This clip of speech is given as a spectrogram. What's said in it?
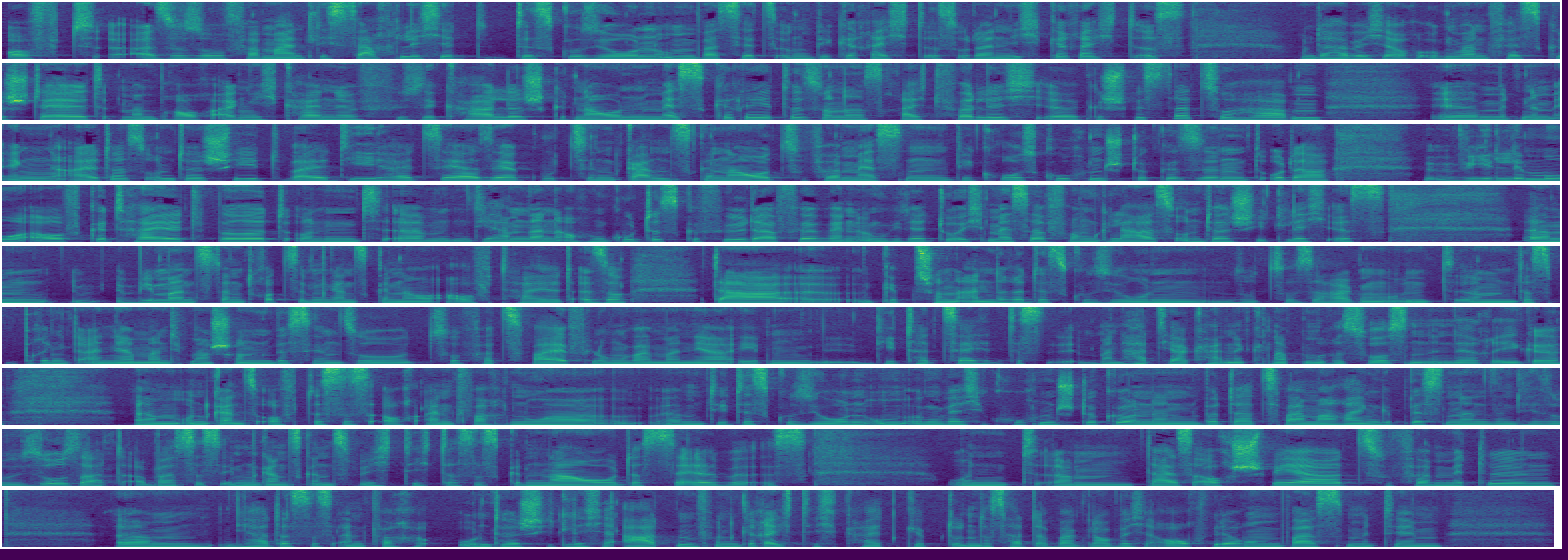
oft also so vermeintlich sachliche Diskussionen um was jetzt irgendwie gerecht ist oder nicht gerecht ist. Und da habe ich auch irgendwann festgestellt, man braucht eigentlich keine physikalisch genauen Messgeräte, sondern es reicht völlig, äh, Geschwister zu haben äh, mit einem engen Altersunterschied, weil die halt sehr, sehr gut sind, ganz genau zu vermessen, wie groß Kuchenstücke sind oder wie Limo aufgeteilt wird. Und ähm, die haben dann auch ein gutes Gefühl dafür, wenn irgendwie der Durchmesser vom Glas unterschiedlich ist ähm, wie man es dann trotzdem ganz genau aufteilt. Also da äh, gibt es schon andere Diskussionen sozusagen und ähm, das bringt einen ja manchmal schon ein bisschen so zur Verzweiflung, weil man ja eben die tatsächlich, man hat ja keine knappen Ressourcen in der Regel Ähm, und ganz oft ist es auch einfach nur ähm, die Diskussion um irgendwelche Kuchenstücke und dann wird da zweimal reingebissen, dann sind die sowieso satt. Aber es ist eben ganz, ganz wichtig, dass es genau dasselbe ist. Und ähm, da ist auch schwer zu vermitteln, ähm, ja, dass es einfach unterschiedliche Arten von Gerechtigkeit gibt. Und das hat aber, glaube ich, auch wiederum was mit dem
